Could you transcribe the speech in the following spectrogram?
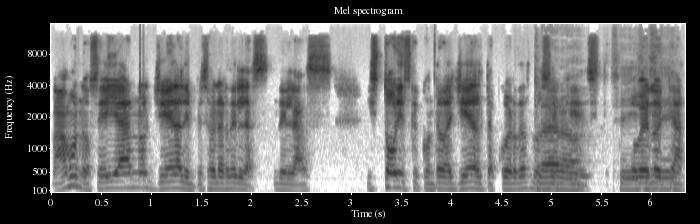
vámonos, eh, Arnold, Gerald, empecé a hablar de las, de las historias que contaba Gerald, ¿te acuerdas? No Claro, sé qué, si sí, verlo, sí, era,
